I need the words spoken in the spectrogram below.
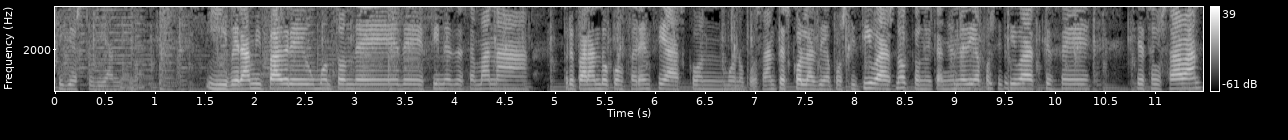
siguió estudiando. ¿no? Y ver a mi padre un montón de, fines de semana preparando conferencias con, bueno, pues antes con las diapositivas, ¿no? Con el cañón de diapositivas que se, que se usaban.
